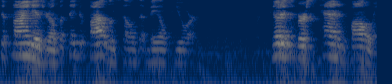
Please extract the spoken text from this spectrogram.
to find Israel, but they defile themselves at Baal Peor. Notice verse 10 and following.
